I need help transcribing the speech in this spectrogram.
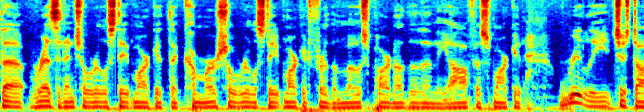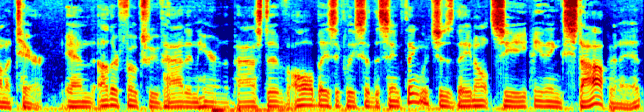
the residential real estate market, the commercial real estate market for the most part other than the office market really just on a tear. And other folks we've had in here in the past have all basically said the same thing, which is they don't see anything stopping it,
